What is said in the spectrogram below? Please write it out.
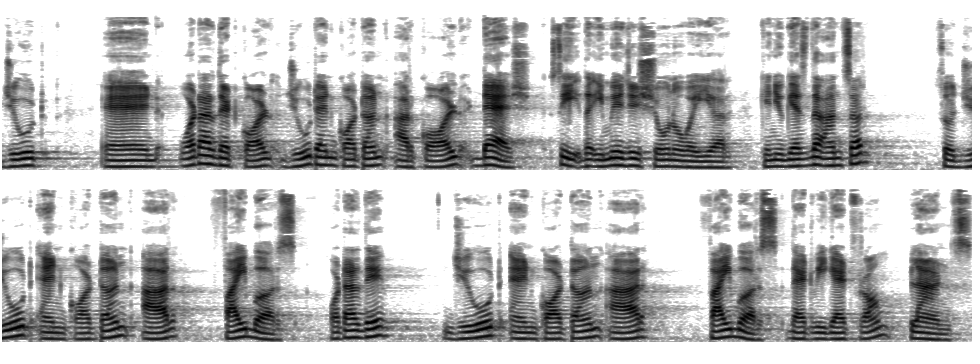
jute and what are that called? Jute and cotton are called dash. See the image is shown over here. Can you guess the answer? So jute and cotton are fibers. What are they? Jute and cotton are fibers that we get from plants.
